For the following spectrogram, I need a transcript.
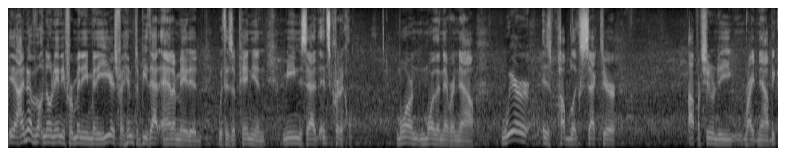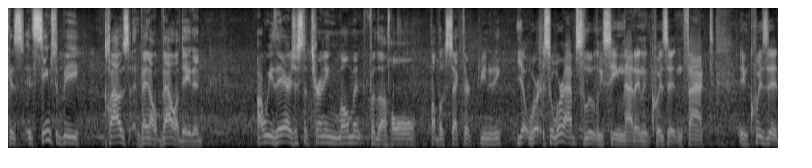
yeah, I know I've known Andy for many, many years, for him to be that animated with his opinion means that it's critical, more, more than ever now. Where is public sector opportunity right now? Because it seems to be clouds validated, are we there? Is this a turning moment for the whole public sector community? Yeah, we're, so we're absolutely seeing that in Enquizit. In fact, Enquizit,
